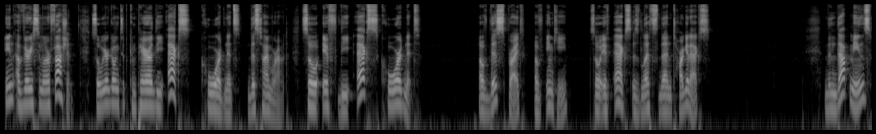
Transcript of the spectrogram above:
in a very similar fashion. So we are going to compare the X coordinates this time around. So if the X coordinate of this sprite of Inky, so if X is less than target X, then that means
